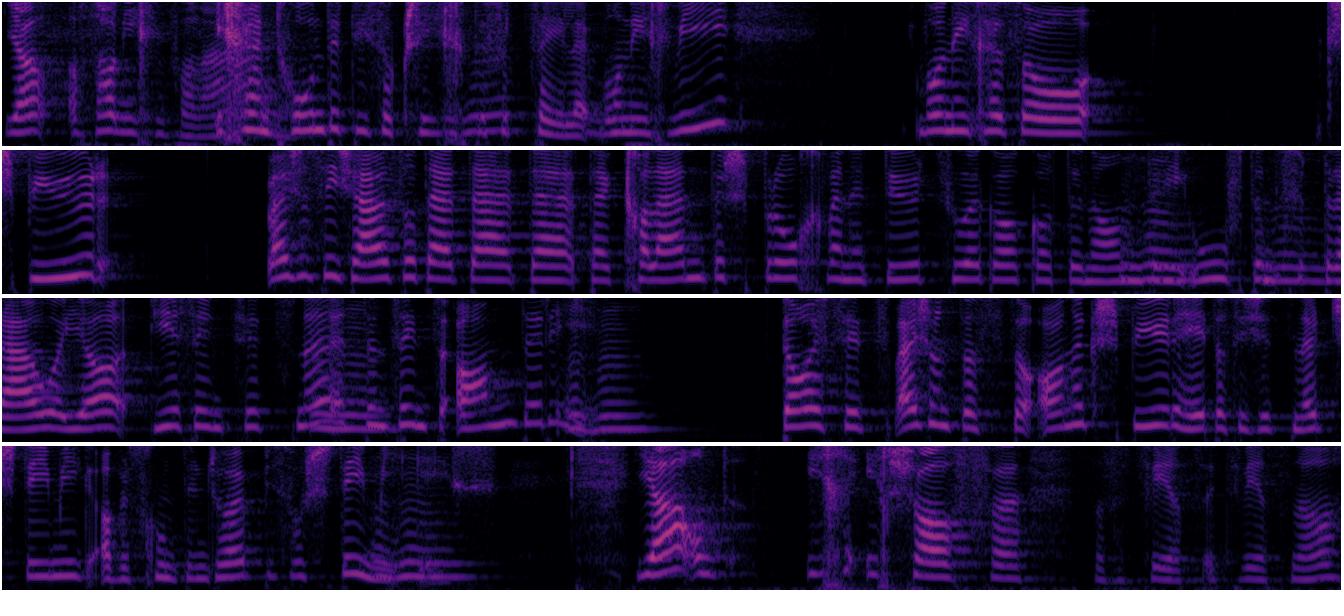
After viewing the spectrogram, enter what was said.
Ja, aber das habe ich im Fall auch. Ich könnte hunderte so Geschichten Mhm. erzählen, wo ich wie, wo ich so spüre, weißt du, es ist auch so der, der, der, der Kalenderspruch, wenn eine Tür zugeht, geht eine andere Mhm. auf, dann das Vertrauen, ja, die sind es jetzt nicht, Mhm. dann sind es andere. Mhm. Da ist jetzt, weißt du, und das so angespürt, hey, das ist jetzt nicht stimmig, aber es kommt dann schon etwas, was stimmig Mhm. ist. Ja, und ich, ich arbeite, also jetzt wird es jetzt wird's noch,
